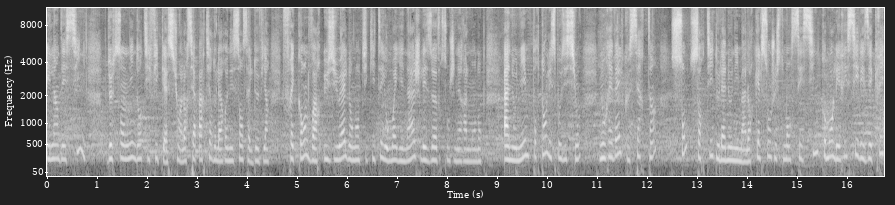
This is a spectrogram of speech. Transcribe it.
est l'un des signes de son identification. Alors si à partir de la Renaissance elle devient fréquente, voire usuelle dans l'Antiquité et au Moyen Âge, les œuvres sont généralement donc anonymes. Pourtant l'exposition nous révèle que certains sont sortis de l'anonymat. Alors quels sont justement ces signes? Comment les récits les écrits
